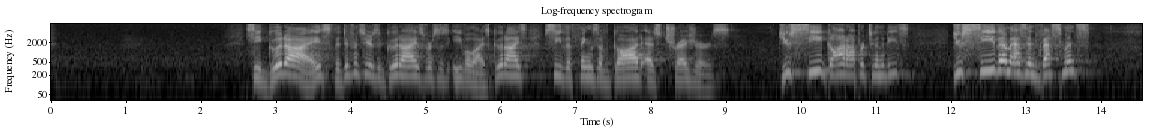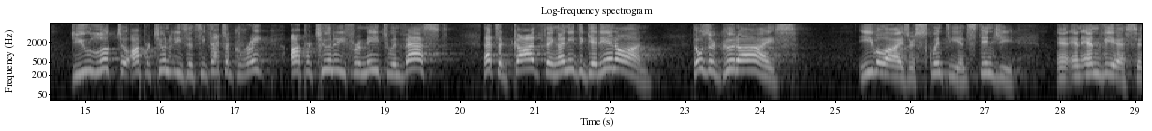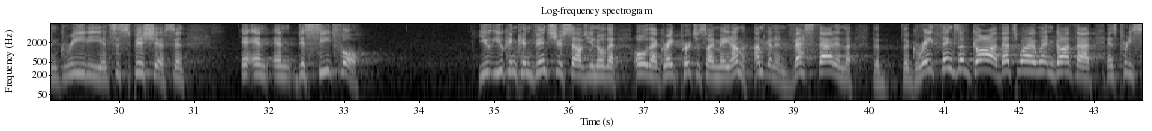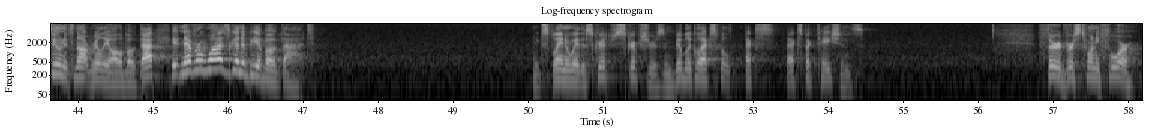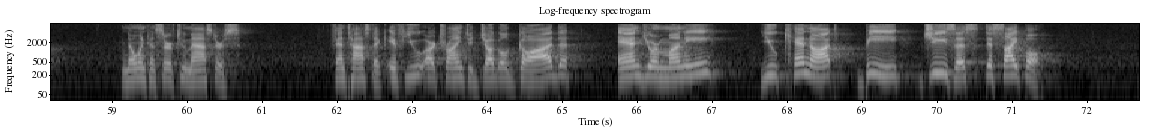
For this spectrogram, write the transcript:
See, good eyes, the difference here is good eyes versus evil eyes. Good eyes see the things of God as treasures. Do you see God opportunities? Do you see them as investments? Do you look to opportunities and see that's a great opportunity for me to invest? That's a God thing I need to get in on. Those are good eyes. Evil eyes are squinty and stingy and, and envious and greedy and suspicious and, and, and deceitful. You, you can convince yourselves, you know, that, oh, that great purchase I made, I'm, I'm going to invest that in the, the, the great things of God. That's why I went and got that. And it's pretty soon, it's not really all about that. It never was going to be about that. Explain away the script, scriptures and biblical expe, ex, expectations. Third, verse 24 no one can serve two masters. Fantastic. If you are trying to juggle God and your money, you cannot be Jesus' disciple.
